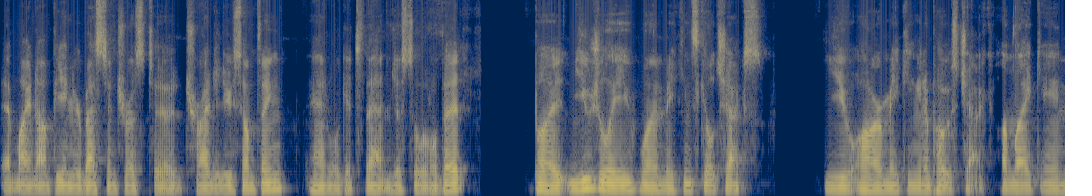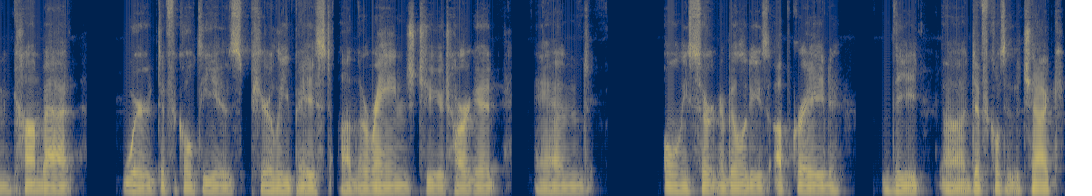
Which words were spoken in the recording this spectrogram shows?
it might not be in your best interest to try to do something. And we'll get to that in just a little bit. But usually, when making skill checks, you are making an opposed check. Unlike in combat, where difficulty is purely based on the range to your target and only certain abilities upgrade the uh, difficulty of the check.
